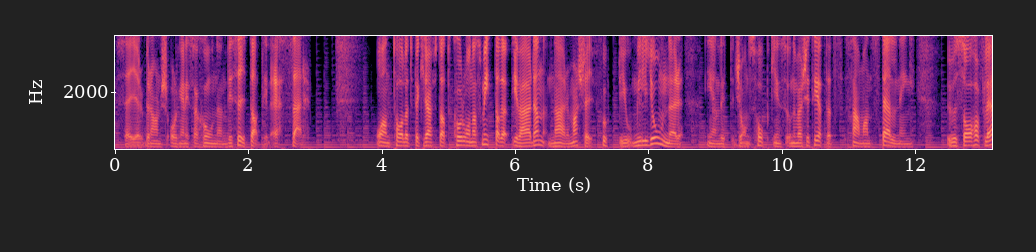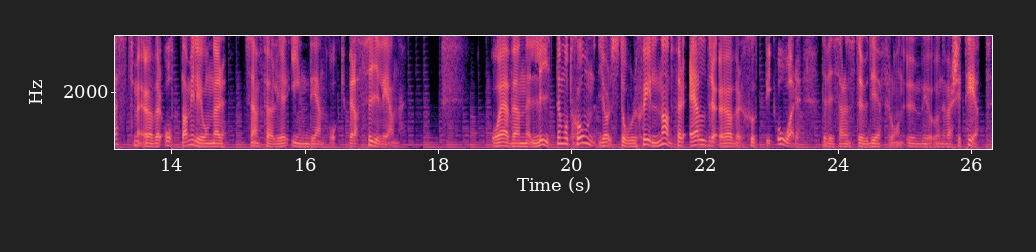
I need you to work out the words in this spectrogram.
säger branschorganisationen Visita till SR. Och antalet bekräftat coronasmittade i världen närmar sig 40 miljoner enligt Johns Hopkins-universitetets sammanställning. USA har flest med över 8 miljoner, sen följer Indien och Brasilien. Och även lite motion gör stor skillnad för äldre över 70 år. Det visar en studie från Umeå universitet.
